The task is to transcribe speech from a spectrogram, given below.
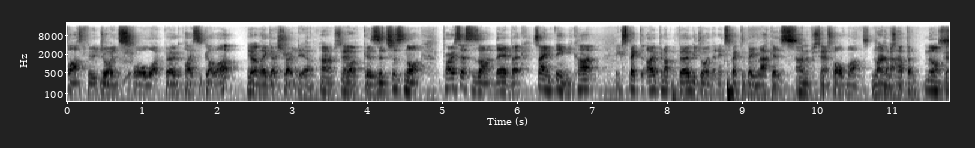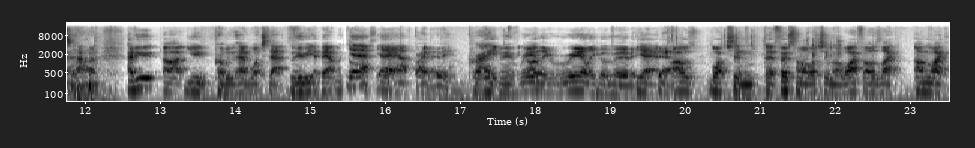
fast food joints or like burger places go up Yep. and they go straight down. 100%. Like because it's just not the processes aren't there. But same thing, you can't expect to open up a burger joint and expect to be Macca's. 100%. in Twelve months, not going to happen. Not going to So- happen. Have you? Uh, you probably have watched that movie about McDonald's. Yeah, yeah, yeah, Great movie. Great movie. Really, really good movie. Yeah, I was watching the first time I watched it with my wife. I was like, I'm like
